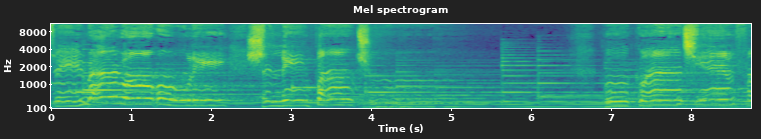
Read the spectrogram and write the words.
虽软弱无力，神灵帮助。不管前方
